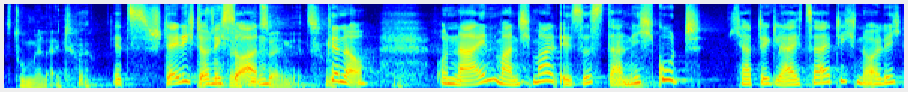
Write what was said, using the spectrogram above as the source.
es tut mir leid. Jetzt stell dich doch nicht so an. Genau. Und nein, manchmal ist es dann nicht gut. Ich hatte gleichzeitig neulich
